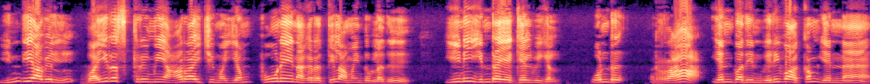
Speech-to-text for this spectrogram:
இந்தியாவில் வைரஸ் கிருமி ஆராய்ச்சி மையம் பூனே நகரத்தில் அமைந்துள்ளது. இனி இன்றைய கேள்விகள். ஒன்று ரா என்பதின் விரிவாக்கம் என்ன?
